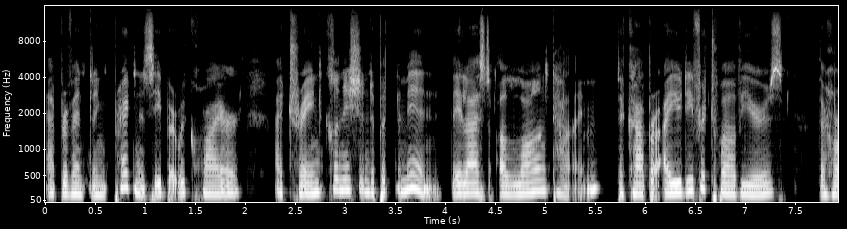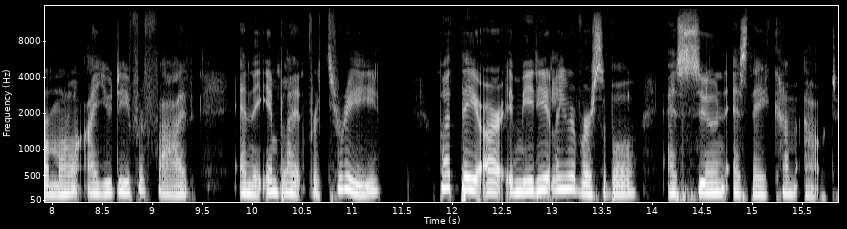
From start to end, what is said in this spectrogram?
at preventing pregnancy, but require a trained clinician to put them in. They last a long time the copper IUD for 12 years, the hormonal IUD for five, and the implant for three, but they are immediately reversible as soon as they come out.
